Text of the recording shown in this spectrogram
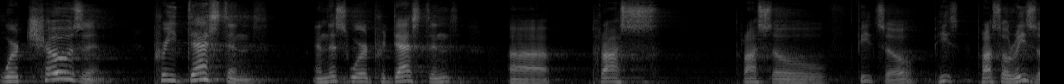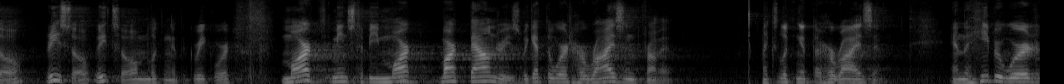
were chosen, predestined. And this word predestined, uh, pros, prosophizo, prosorizo, rizo, rizo, I'm looking at the Greek word, marked means to be marked, marked boundaries. We get the word horizon from it, like looking at the horizon. And the Hebrew word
